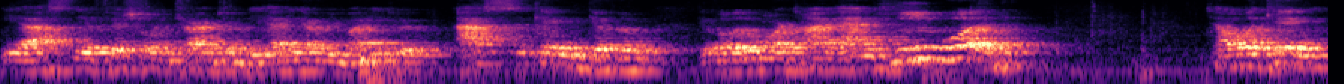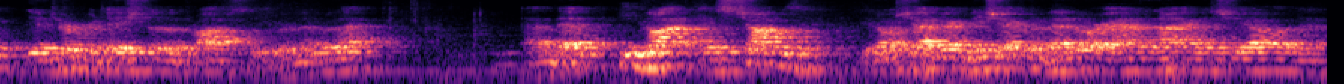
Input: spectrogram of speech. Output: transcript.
he asked the official in charge of beheading everybody to ask the king to give them give a little more time, and he would tell the king the interpretation of the prophecy. Remember that? And then he got his chums, you know, Shadrach, Meshach, and Abednego, or Ananias, Mishael, and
